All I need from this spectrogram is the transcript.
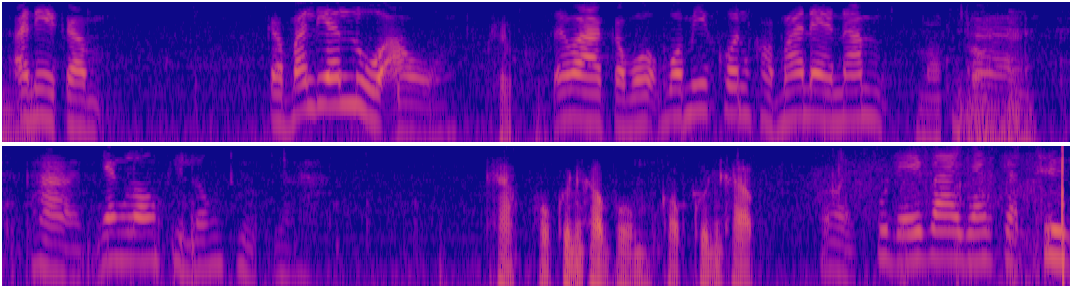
มอันนี้ก็ก็มาเรียนรู้เอา ครับผม แต่ว่าก็บ่บ่มีคนเขอมาแนะนำเนาะอ่าค่ะ ยังลองผิดลองถูกอยู่ค่ะ ครับ ขอบคุณครับผม ขอบคุณครับผู้ใดว่ายังกระถือ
